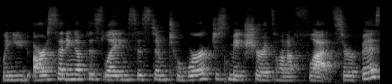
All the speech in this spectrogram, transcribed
When you you are setting up this lighting system to work, just make sure it's on a flat surface.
